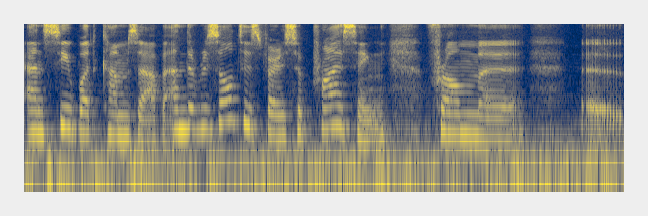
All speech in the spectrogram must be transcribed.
and see what comes up. And the result is very surprising. From uh, uh,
